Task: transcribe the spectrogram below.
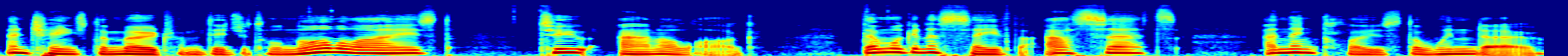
and change the mode from digital normalized to analog. Then we're going to save the asset and then close the window.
